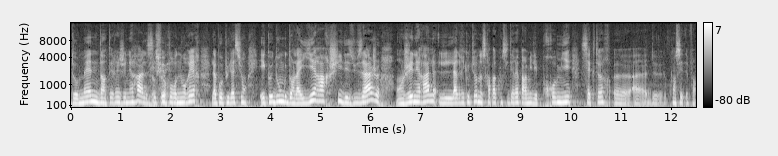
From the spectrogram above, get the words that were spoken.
domaine d'intérêt général. C'est fait pour nourrir la population. Et que donc dans la hiérarchie des usages, en général, l'agriculture ne sera pas considérée parmi les premiers secteurs euh, de, enfin,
